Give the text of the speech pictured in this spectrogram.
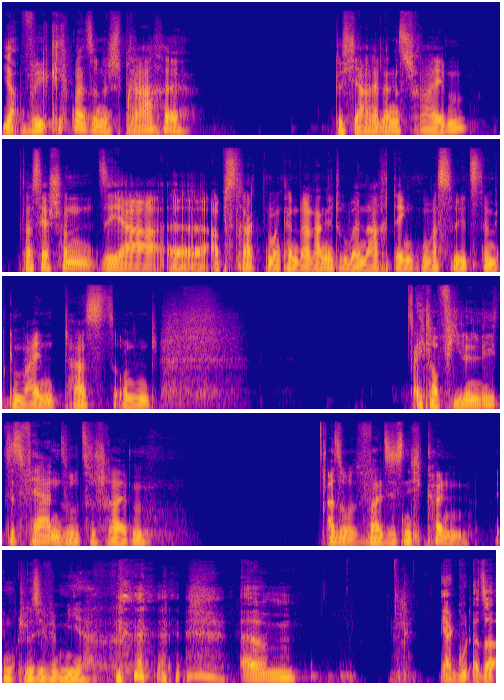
Ja. Wie kriegt man so eine Sprache? Durch jahrelanges Schreiben? Das ist ja schon sehr äh, abstrakt. Man kann da lange drüber nachdenken, was du jetzt damit gemeint hast. Und ich glaube, vielen liegt es fern, so zu schreiben. Also, weil sie es nicht können, inklusive mir. ähm, ja, gut, also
